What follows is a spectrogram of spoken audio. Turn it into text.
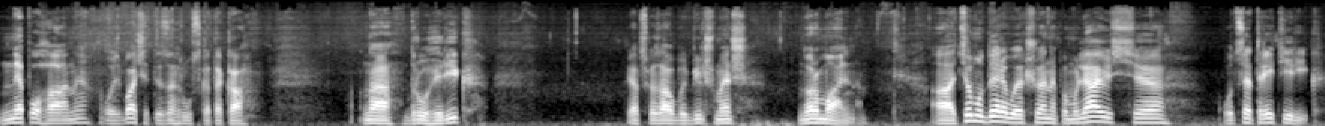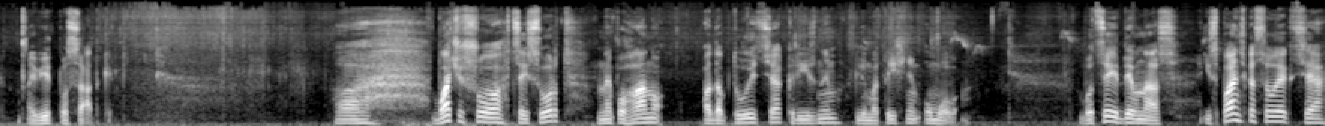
непогане. Ось бачите, загрузка така на другий рік. Я б сказав би, більш-менш нормальна. А цьому дереву, якщо я не помиляюсь, е, оце третій рік від посадки. Бачу, що цей сорт непогано адаптується к різним кліматичним умовам. Бо це йде в нас іспанська селекція,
